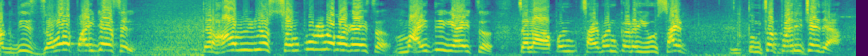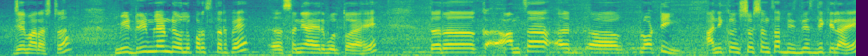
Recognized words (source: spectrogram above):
अगदी जवळ पाहिजे असेल तर हा व्हिडिओ संपूर्ण बघायचं माहिती घ्यायचं. चला आपण साहेबांकडे येऊ. साहेब तुमचा परिचय द्या. जय महाराष्ट्र. मी ड्रीमलँड डेव्हलपर्सतर्फे सनी आहेर बोलतो आहे. तर आमचा प्लॉटिंग आणि कन्स्ट्रक्शनचा बिझनेस देखील आहे.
